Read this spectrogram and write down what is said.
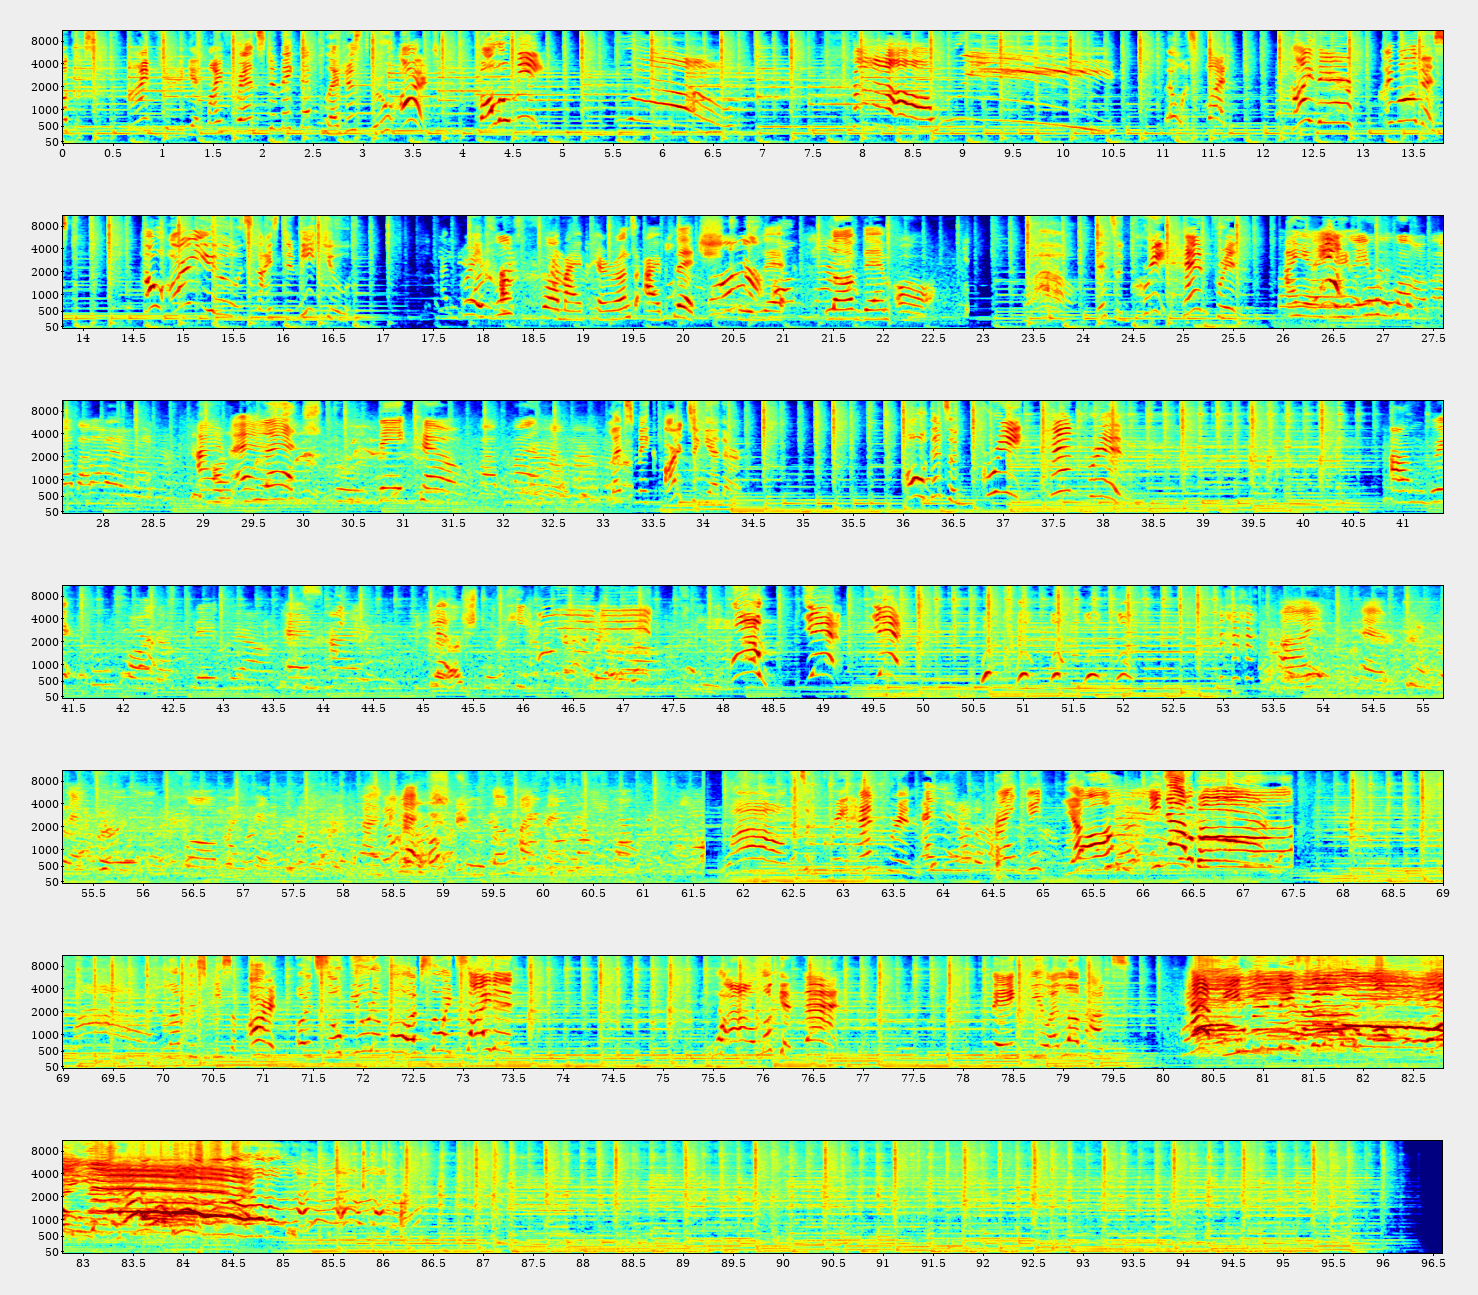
August. I'm here to get my friends to make their pleasures through art. Follow me. Whoa! Ah, whee! That was fun. Hi there. I'm August. How are you? It's nice to meet you. I'm grateful for my parents. I pledge to let, love them all. Wow, that's a great handprint. I am grateful for Papa and Mama. I pledge to take care of Papa and Mama. Let's make art together. Oh, that's a great handprint. I'm grateful for the playground and I pledge to keep the playground clean. Wow! Yeah! Yeah! Woo, woo, woo, woo, woo. I am thankful for my family. I pledge to love my family more. Wow, that's a great handprint. I I did Yep. Wow, I love this piece of art. Oh, it's so beautiful. I'm so excited. Wow, look at that. Thank you. I love hugs. Happy birthday,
